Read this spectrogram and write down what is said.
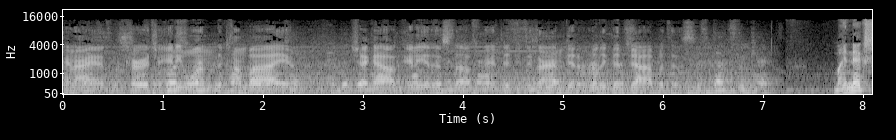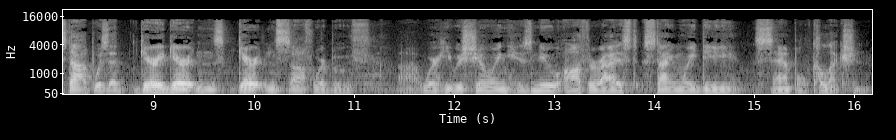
and I encourage anyone to come by and check out any of this stuff. And DigiDesign did a really good job with this. My next stop was at Gary Garritan's Garritan software booth, uh, where he was showing his new authorized Steinway D sample collection.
